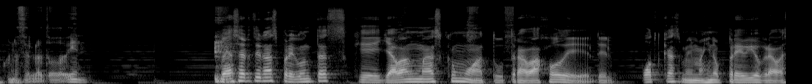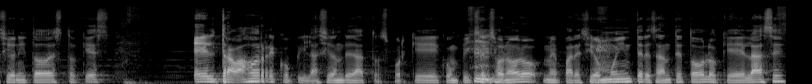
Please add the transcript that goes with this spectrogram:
conocerlo todo bien. Voy a hacerte unas preguntas que ya van más como a tu trabajo del podcast, me imagino previo, grabación y todo esto, que es el trabajo de recopilación de datos, porque con Pixel Sonoro me pareció muy interesante todo lo que él hace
